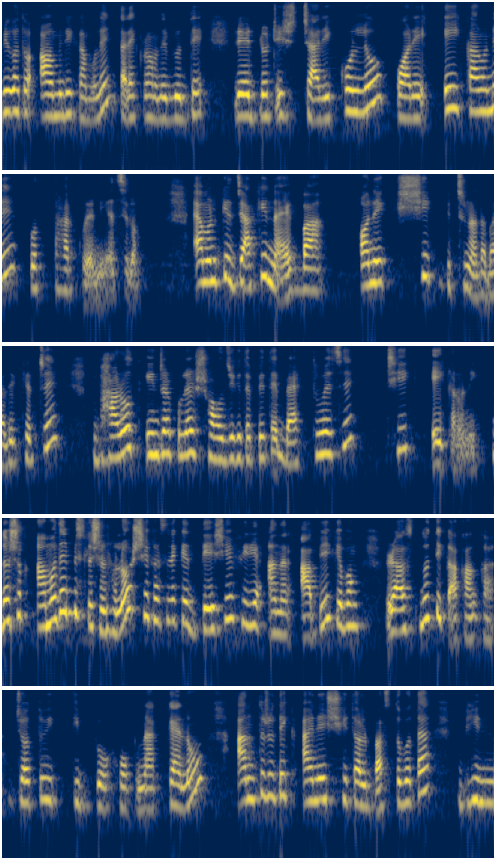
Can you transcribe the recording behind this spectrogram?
বিগত আওয়ামী লীগ আমলে তারেক রহমানের বিরুদ্ধে রেড নোটিশ জারি করলেও পরে এই কারণে প্রত্যাহার করে নিয়েছিল। এমনকি জাকির নায়েক বা অনেক শিখ বিচ্ছিন্নতাবাদীর ক্ষেত্রে ভারত, ইন্টারপোলের সহযোগিতা পেতে ব্যর্থ হয়েছে ঠিক এই কারণেই। দর্শক, আমাদের বিশ্লেষণ হলো শেখ হাসিনাকে দেশে ফিরিয়ে আনার আবেগ এবং রাজনৈতিক আকাঙ্ক্ষা। যতই তীব্র হোক না কেন, আন্তর্জাতিক আইনের শীতল বাস্তবতা ভিন্ন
